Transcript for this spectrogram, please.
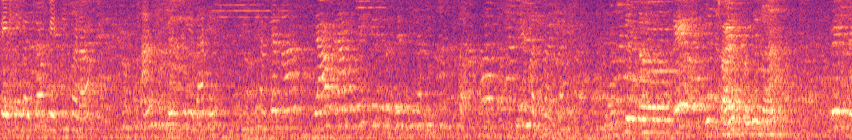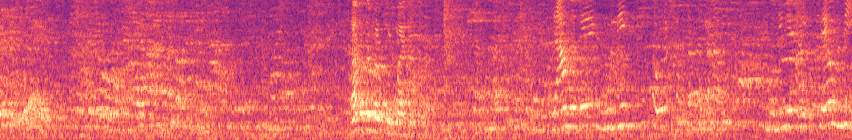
बेटी बचाव बेटी पढाव खूप छान संदेश दिलेला आहे. विद्यार्थ्यांना या वयामध्ये ते संदेश देण्याचं शिस्त हे महत्त्वाचं आहे. नक्कीच अं, खूप छान संदेश आहे ह्याबद्दल मला थोडी माहिती सांगा. यामध्ये मुलींचं संरक्षण कसं करावं? मुलीने सेव मी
